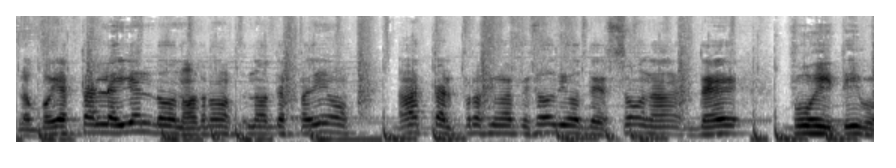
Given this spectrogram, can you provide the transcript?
Los voy a estar leyendo. Nosotros nos, despedimos hasta el próximo episodio de Zona de Fugitivo.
